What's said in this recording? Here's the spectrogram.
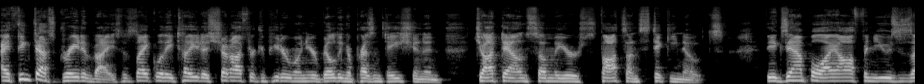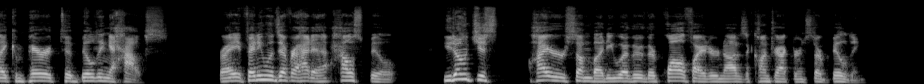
I think that's great advice. It's like when they tell you to shut off your computer when you're building a presentation and jot down some of your thoughts on sticky notes. The example I often use is I compare it to building a house, right? If anyone's ever had a house built, you don't just hire somebody, whether they're qualified or not, as a contractor and start building.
